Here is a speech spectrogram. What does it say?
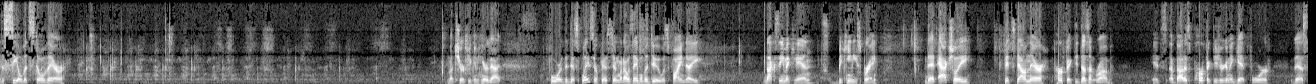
the seal that's still there. I'm not sure if you can hear that. For the displacer piston, what I was able to do was find a Noxzema can, bikini spray, that actually fits down there perfect. It doesn't rub. It's about as perfect as you're going to get for this,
